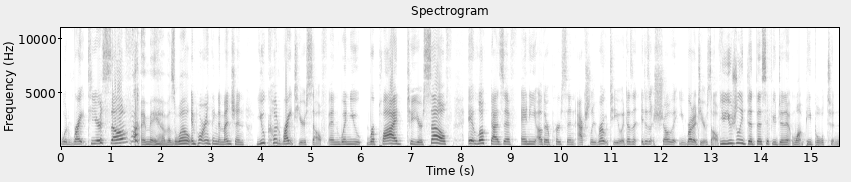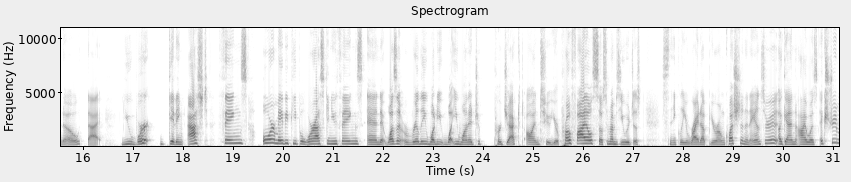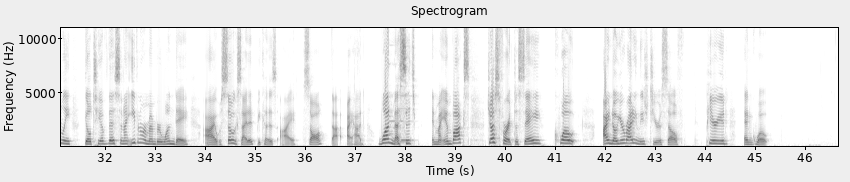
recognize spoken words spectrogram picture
would write to yourself. I may have as well. Important thing to mention, you could write to yourself and when you replied to yourself, it looked as if any other person actually wrote to you. It doesn't it doesn't show that you wrote it to yourself. You usually did this if you didn't want people to know that you weren't getting asked things or maybe people were asking you things and it wasn't really what you what you wanted to project onto your profile so sometimes you would just sneakily write up your own question and answer it again i was extremely guilty of this and i even remember one day i was so excited because i saw that i had one message in my inbox just for it to say quote i know you're writing these to yourself period end quote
